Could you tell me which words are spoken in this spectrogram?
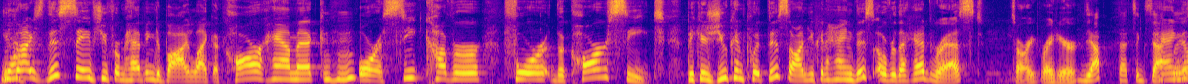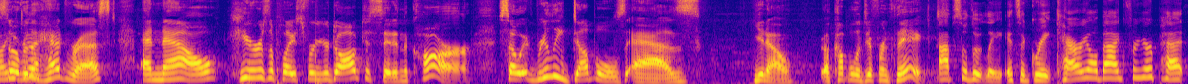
You Yeah. guys, this saves you from having to buy like a car hammock Mm-hmm. or a seat cover for the car seat because you can put this on. You can hang this over the headrest. Sorry, right here. Yep, that's exactly Hang this over do. the headrest, and now here's a place for your dog to sit in the car. So it really doubles as, you know, a couple of different things. Absolutely. It's a great carry-all bag for your pet.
